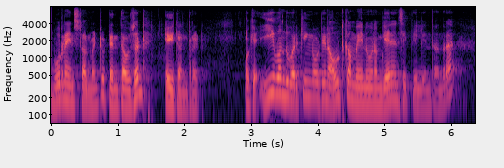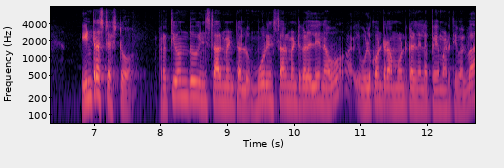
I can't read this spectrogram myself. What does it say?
ಮೂರನೇ installment ten thousand eight hundred okay ಈ ಒಂದು ವರ್ಕಿಂಗ್ ನೋಟಿನ ಔಟ್ಕಮ್ ಏನು? ನಮ್ಗೆ ಏನೇನು ಸಿಕ್ತಿಲ್ಲ ಅಂತಂದರೆ ಇಂಟ್ರೆಸ್ಟ್ ಎಷ್ಟು? ಪ್ರತಿಯೊಂದು ಇನ್ಸ್ಟಾಲ್ಮೆಂಟಲ್ಲೂ, ಮೂರು ಇನ್ಸ್ಟಾಲ್ಮೆಂಟ್ಗಳಲ್ಲಿ ನಾವು ಉಳ್ಕೊಂಡಿರೋ ಅಮೌಂಟ್ಗಳನ್ನೆಲ್ಲ ಪೇ ಮಾಡ್ತೀವಲ್ವಾ?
